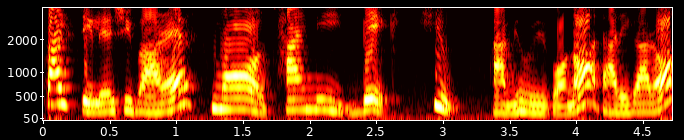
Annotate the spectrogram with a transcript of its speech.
size တွေလည်းရှိပါတယ် small tiny big huge ဒါမျိုးတွေပေါ့နော်ဒါတွေကတော့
